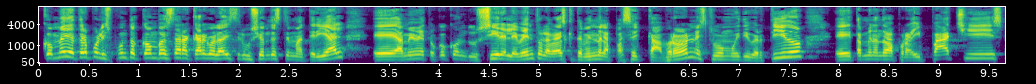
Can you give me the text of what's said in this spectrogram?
Comediatropolis.com va a estar a cargo de la distribución de este material. Eh, a mí me tocó conducir el evento, la verdad es que también me la pasé cabrón, estuvo muy divertido. Eh, también andaba por ahí Pachis,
